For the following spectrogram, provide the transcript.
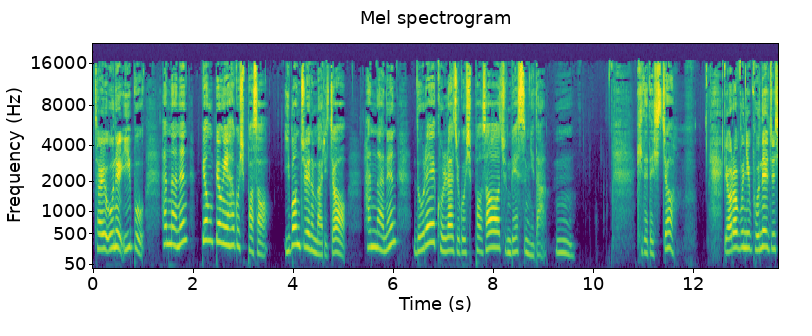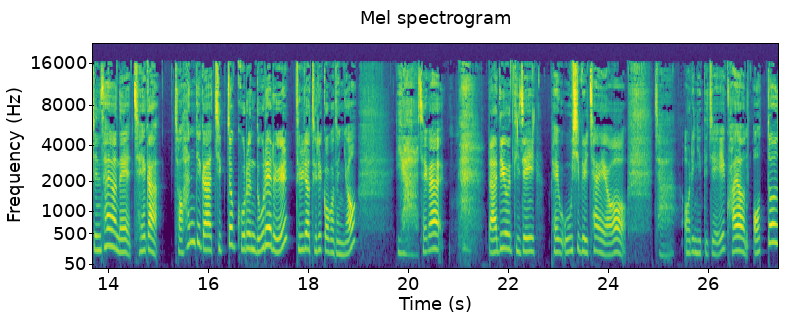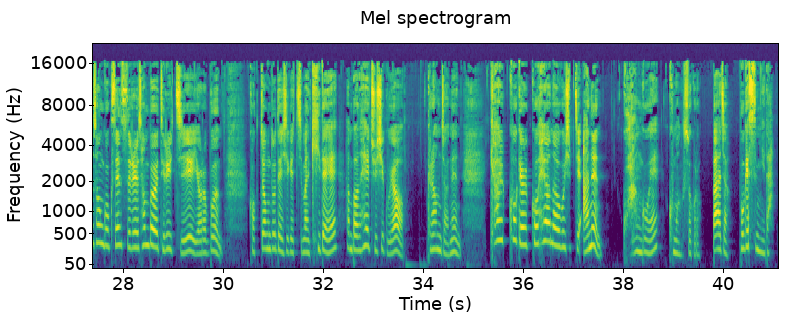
저희 오늘 2부 한나는 뿅뿅이 하고 싶어서 이번 주에는 말이죠. 한나는 노래 골라주고 싶어서 준비했습니다. 음, 기대되시죠? 여러분이 보내주신 사연에 제가 저 한디가 직접 고른 노래를 들려드릴 거거든요. 이야, 제가 라디오 DJ 150일 차예요. 자, 어린이 DJ 과연 어떤 선곡 센스를 선보여 드릴지 여러분 걱정도 되시겠지만 기대 한번 해 주시고요. 그럼 저는 결코 결코 헤어나오고 싶지 않은 광고의 구멍 속으로 빠져 보겠습니다.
